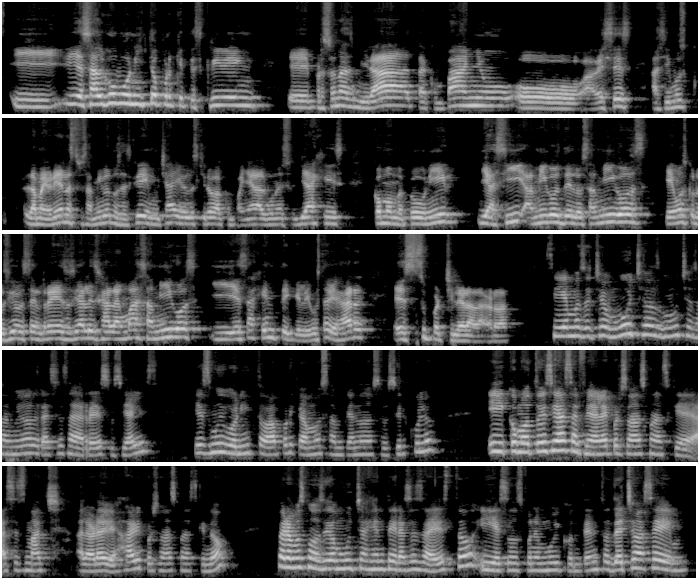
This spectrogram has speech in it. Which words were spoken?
y, es algo bonito porque te escriben eh, personas, mira, te acompaño o a veces hacemos la mayoría de nuestros amigos nos escriben, mucha, yo los quiero acompañar a alguno de sus viajes, cómo me puedo unir. Y así, amigos de los amigos que hemos conocido en redes sociales, jalan más amigos y esa gente que le gusta viajar es súper chilera, la verdad. Sí, hemos hecho muchos, muchos amigos gracias a las redes sociales y es muy bonito, ¿va? Porque vamos ampliando nuestro círculo. Y como tú decías, al final hay personas con las que haces match a la hora de viajar y personas con las que no. Pero hemos conocido mucha gente gracias a esto y eso nos pone muy contentos. De hecho, hace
